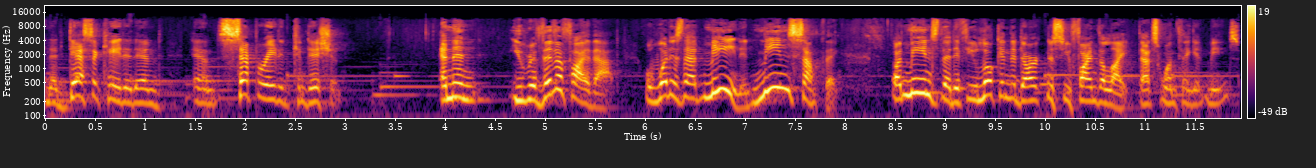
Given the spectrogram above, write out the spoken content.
in a desiccated and, and separated condition. And then you revivify that. Well, what does that mean? It means something. It means that if you look in the darkness, you find the light. That's one thing it means.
